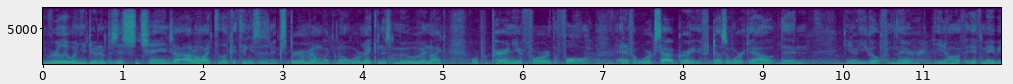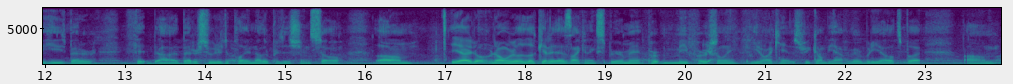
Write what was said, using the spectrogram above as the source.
really when you're doing a position change, I, I don't like to look at things as an experiment. I'm like, no, we're making this move and like we're preparing you for the fall. And if it works out, great. If it doesn't work out, then you know, you go from there. You know, if, if maybe he's better fit, uh, better suited to play another position. So, um, yeah, I don't don't really look at it as like an experiment. Per, me personally, you know, I can't speak on behalf of everybody else, but um,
